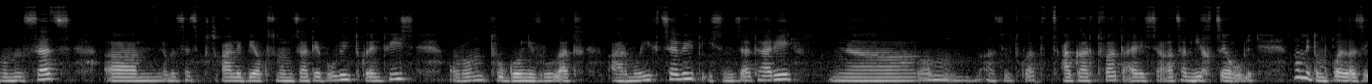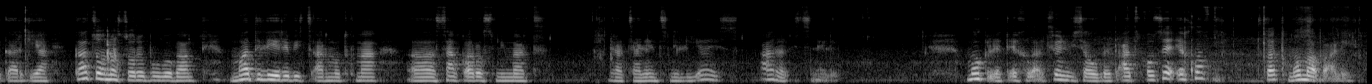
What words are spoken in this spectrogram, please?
რომელსაც რომელსაც ბრწყალები აქვს მომზადებული თქვენთვის, რომ თუ გონივრულად არ მოიქცევით, ის მზად არის რომ ასე ვთქვათ, წაგართვათ აი ეს რაღაცა მიღწეული. ამიტომ ყველაზე კარგია გაწონასწორებულობა, მადლიერების წარმოთქმა სამყაროს მიმართ. რა ძალიან ძნელია ეს? არ არის ძნელი. მოკლედ, ეხლა ჩვენ ვისაუბრეთ აწყოზე, ეხლა ვთქვათ მომავალი.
